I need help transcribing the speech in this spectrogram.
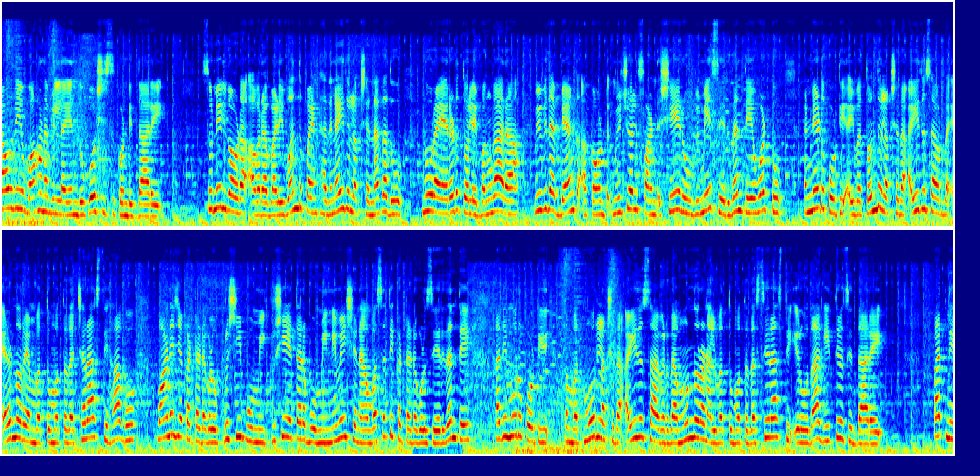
ಯಾವುದೇ ವಾಹನವಿಲ್ಲ ಎಂದು ಘೋಷಿಸಿಕೊಂಡಿದ್ದಾರೆ. ಸುನಿಲ್ ಗೌಡ ಅವರ ಬಳಿ ಒಂದು ಪಾಯಿಂಟ್ ಹದಿನೈದು ಲಕ್ಷ ನಗದು, ನೂರ ಎರಡು ತೊಲೆ ಬಂಗಾರ, ವಿವಿಧ bank account, mutual fund, share, ವಿಮೆ ಸೇರಿದಂತೆ ಒಟ್ಟು ಹನ್ನೆರಡು ಕೋಟಿ ಐವತ್ತೊಂದು ಲಕ್ಷದ ಐದು ಸಾವಿರದ ಎರಡುನೂರ ಎಂಬತ್ತು ಮೊತ್ತದ ಚರಾಸ್ತಿ ಹಾಗೂ ವಾಣಿಜ್ಯ ಕಟ್ಟಡಗಳು, ಕೃಷಿ ಭೂಮಿ, ಕೃಷಿಯೇತರ ಭೂಮಿ, ನಿವೇಶನ, ವಸತಿ ಕಟ್ಟಡಗಳು ಸೇರಿದಂತೆ ಹದಿಮೂರು ಕೋಟಿ ತೊಂಬತ್ಮೂರು ಲಕ್ಷದ ಐದು ಸಾವಿರದ ಮುನ್ನೂರ ನಲವತ್ತು ಮೊತ್ತದ ಸ್ಥಿರಾಸ್ತಿ ಇರುವುದಾಗಿ ತಿಳಿಸಿದ್ದಾರೆ. ಪತ್ನಿ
